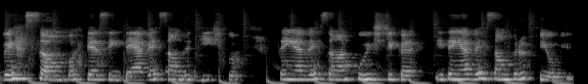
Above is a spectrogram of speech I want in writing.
versão? Porque assim, tem a versão do disco, tem a versão acústica e tem a versão para o filme.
